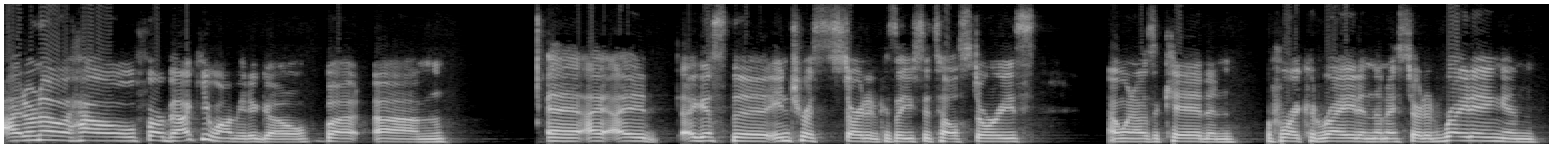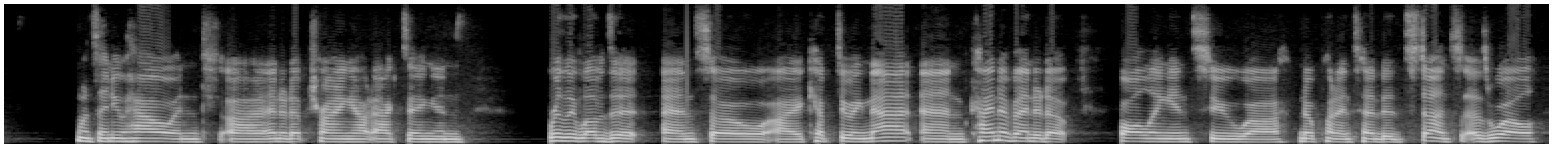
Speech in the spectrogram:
I don't know how far back you want me to go, but um, I, I I guess the interest started because I used to tell stories uh, when I was a kid and before I could write. And then I started writing, and once I knew how, and uh, ended up trying out acting and really loved it. And so I kept doing that and kind of ended up falling into, uh, no pun intended, stunts as well.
